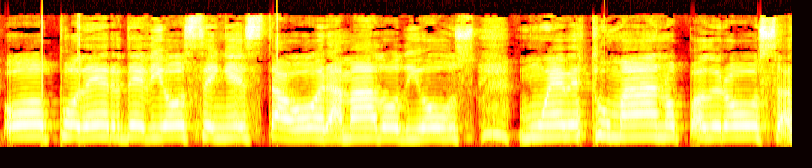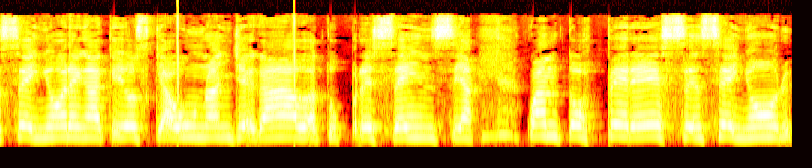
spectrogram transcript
Oh poder de Dios en esta hora, amado Dios. Mueve tu mano poderosa, Señor, en aquellos que aún no han llegado a tu presencia. Cuántos perecen, Señor.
